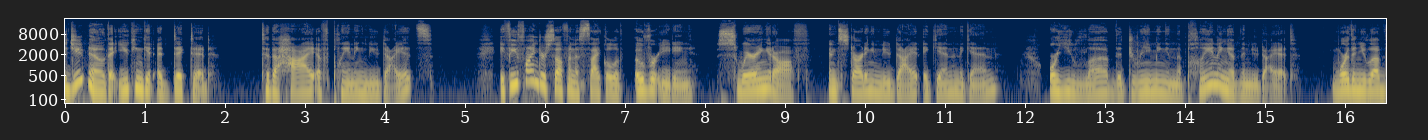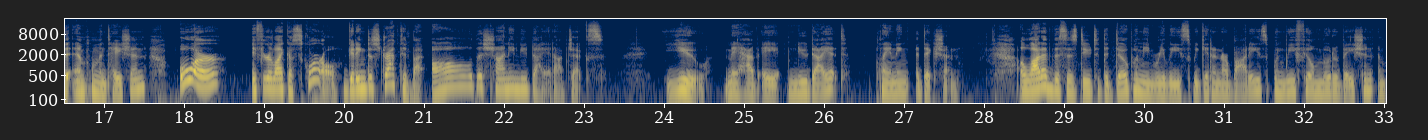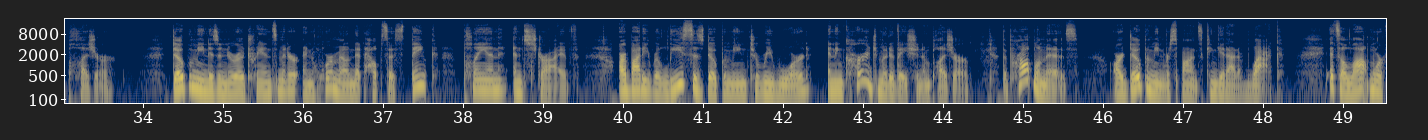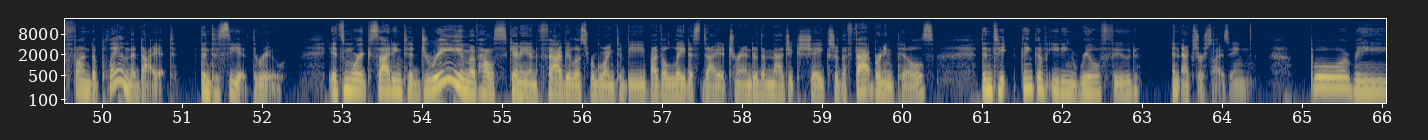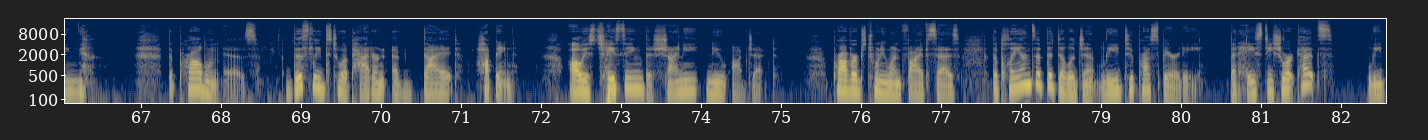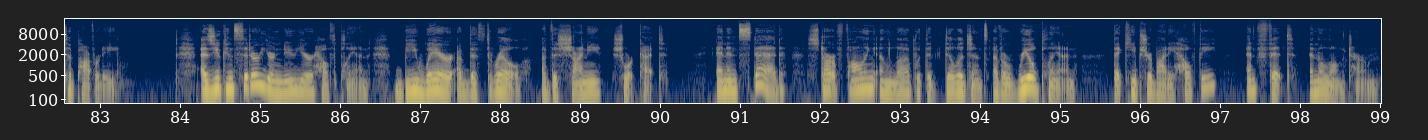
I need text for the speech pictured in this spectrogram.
Did you know that you can get addicted to the high of planning new diets? If you find yourself in a cycle of overeating, swearing it off, and starting a new diet again and again, or you love the dreaming and the planning of the new diet more than you love the implementation, or if you're like a squirrel getting distracted by all the shiny new diet objects, you may have a new diet planning addiction. A lot of this is due to the dopamine release we get in our bodies when we feel motivation and pleasure. Dopamine is a neurotransmitter and hormone that helps us think, plan, and strive. Our body releases dopamine to reward and encourage motivation and pleasure. The problem is, our dopamine response can get out of whack. It's a lot more fun to plan the diet than to see it through. It's more exciting to dream of how skinny and fabulous we're going to be by the latest diet trend or the magic shakes or the fat burning pills than to think of eating real food and exercising. Boring. The problem is, this leads to a pattern of diet hopping, always chasing the shiny new object. Proverbs 21:5 says, "The plans of the diligent lead to prosperity, but hasty shortcuts lead to poverty." As you consider your New Year health plan, beware of the thrill of the shiny shortcut, and instead start falling in love with the diligence of a real plan that keeps your body healthy and fit in the long term.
